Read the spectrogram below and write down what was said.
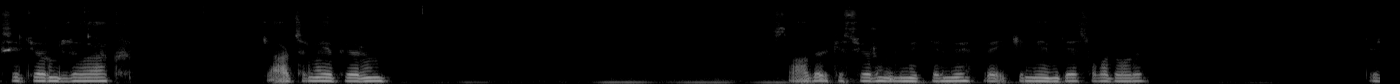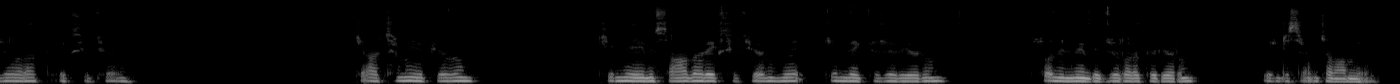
eksiltiyorum düz olarak. İki artırma yapıyorum. Sağa doğru kesiyorum ilmeklerimi ve iki de sola doğru düz olarak eksiltiyorum. İki artırma yapıyorum. İki ilmeğimi sağa doğru eksiltiyorum ve iki ilmek düz örüyorum. Son ilmeğimi de düz olarak örüyorum. Birinci sıramı tamamlıyorum.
